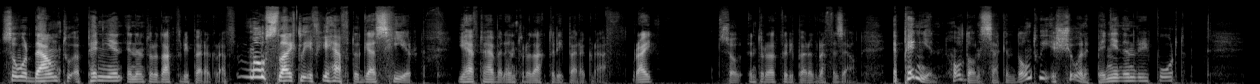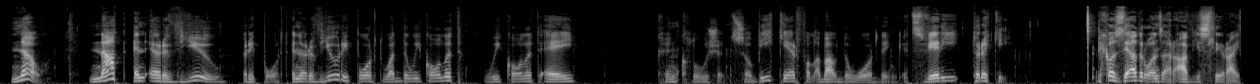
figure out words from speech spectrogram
So we're down to opinion and introductory paragraph. Most likely, if you have to guess here, you have to have an introductory paragraph, right? So introductory paragraph is out. Opinion. Hold on a second. Don't we issue an opinion in a report? No, not in a review report. In a review report, what do we call it? We call it a conclusion. So be careful about the wording. It's very tricky because the other ones are obviously right.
